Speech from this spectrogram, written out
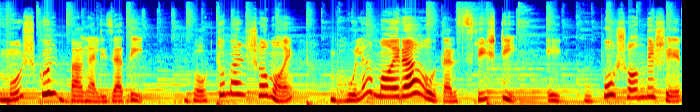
মুশকুল বাঙালি জাতি। বর্তমান সময় ভোলা ময়রা ও তার সৃষ্টি এই গুপো সন্দেশের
